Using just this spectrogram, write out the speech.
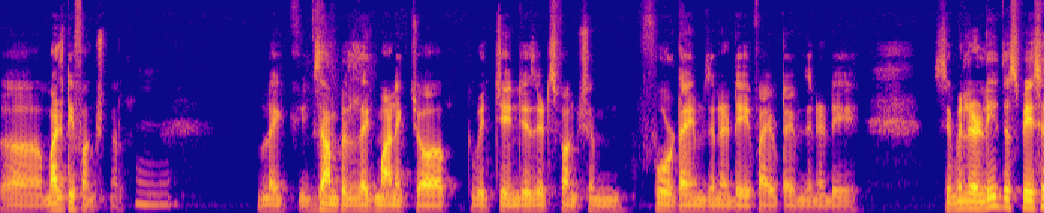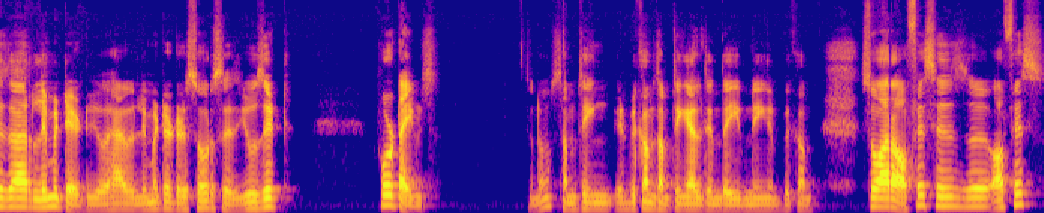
uh, multifunctional. Hmm. Like examples like Manek Chowk, which changes its function four times in a day, five times in a day. Similarly, the spaces are limited. You have limited resources. Use it four times. You know, something it becomes something else in the evening. It becomes so. Our office is uh, office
